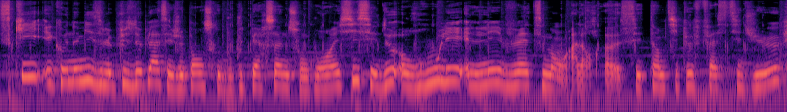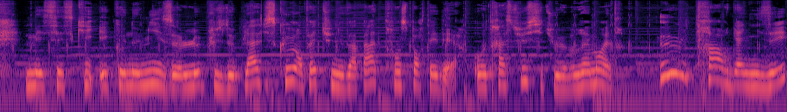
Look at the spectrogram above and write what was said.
Ce qui économise le plus de place, et je pense que beaucoup de personnes sont au courant ici, c'est de rouler les vêtements. Alors, euh, c'est un petit peu fastidieux, mais c'est ce qui économise le plus de place, puisque en fait, tu ne vas pas transporter d'air. Autre astuce, si tu veux vraiment être ultra organisé,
